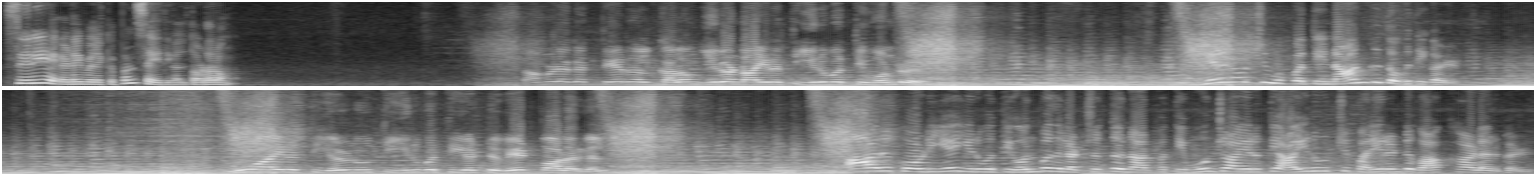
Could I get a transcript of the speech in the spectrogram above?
சிறிய இடைவெளிக்கு பின் செய்திகள் தொடரும். தமிழக தேர்தல் களம் இரண்டாயிரத்தி இருபத்தி ஒன்று. இருநூற்றி முப்பத்தி நான்கு தொகுதிகள். மூவாயிரத்தி எழுநூத்தி இருபத்தி எட்டு வேட்பாளர்கள். ஆறு கோடியே இருபத்தி ஒன்பது லட்சத்து நாற்பத்தி மூன்றாயிரத்தி ஐநூற்றி பனிரெண்டு வாக்காளர்கள்.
